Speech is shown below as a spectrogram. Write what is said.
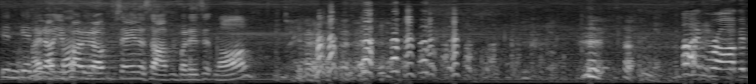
Didn't get I know you probably don't say this often, but is it long? I'm Robin.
